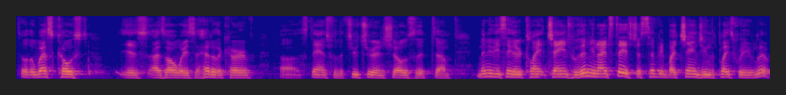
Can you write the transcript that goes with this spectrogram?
So the West Coast is, as always, ahead of the curve uh, stands for the future and shows that um, many of these things are changed within the United States just simply by changing the place where you live.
